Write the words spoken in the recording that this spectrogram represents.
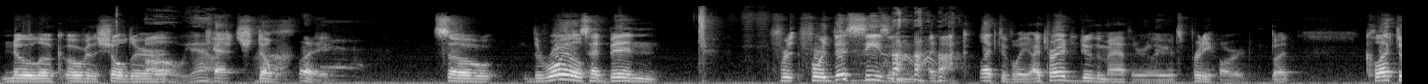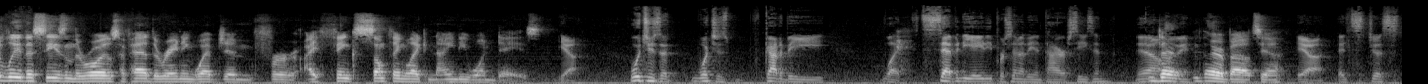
no look over the shoulder Oh, yeah. catch double play. So the Royals had been for for this season collectively, I tried to do the math earlier. It's pretty hard, but collectively this season, the Royals have had the reigning Web Gem for I think something like 91 days. Yeah, which is a which has got to be like 70 80 percent of the entire season. Yeah, There, I mean, thereabouts, yeah. yeah, it's just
